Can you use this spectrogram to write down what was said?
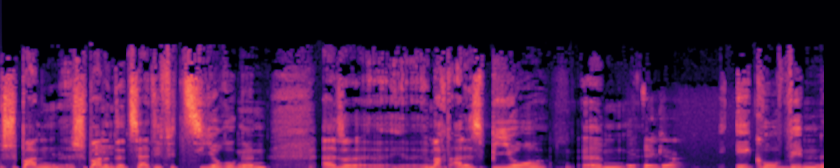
spann spannende Zertifizierungen. Also ihr macht alles Bio. Ähm, Richtig, ja. Ecowin,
